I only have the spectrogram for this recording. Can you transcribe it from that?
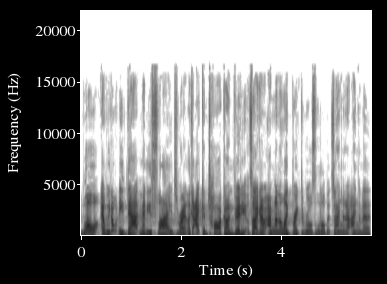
well, and we don't need that many slides, right? Like, I can talk on video. So I, I'm going to like break the rules a little bit. So I'm going to, I'm going to,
